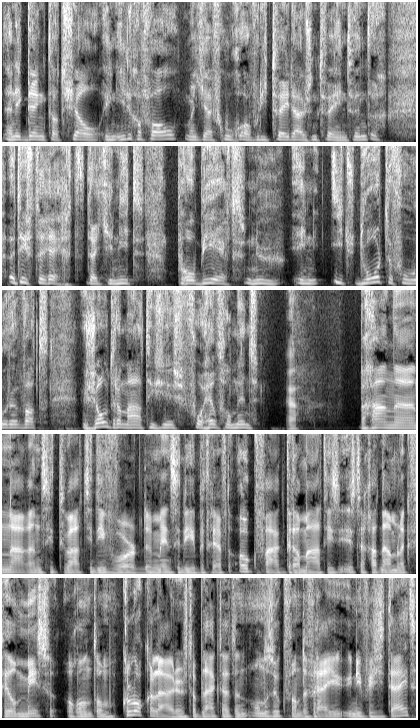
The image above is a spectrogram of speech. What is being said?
En ik denk dat Shell in ieder geval, want jij vroeg over die 2022. Het is terecht dat je niet probeert nu in iets door te voeren wat zo dramatisch is voor heel veel mensen. Ja, we gaan uh, naar een situatie die voor de mensen die het betreft ook vaak dramatisch is. Er gaat namelijk veel mis rondom klokkenluiders. Dat blijkt uit een onderzoek van de Vrije Universiteit.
